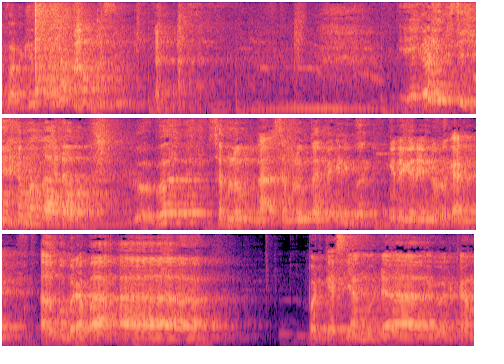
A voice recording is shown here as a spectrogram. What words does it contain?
podcast apa sih? Iya kan emang gak ada apa. Gue, gue sebelum nah sebelum taping ini gue dengerin dulu kan uh, beberapa uh, podcast yang udah gue rekam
